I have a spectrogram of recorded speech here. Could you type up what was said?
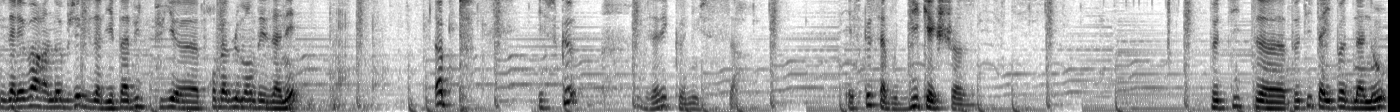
vous allez voir un objet que vous n'aviez pas vu depuis euh, probablement des années. Hop Est-ce que vous avez connu ça? Est-ce que ça vous dit quelque chose? Petite, euh, petite iPod Nano.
